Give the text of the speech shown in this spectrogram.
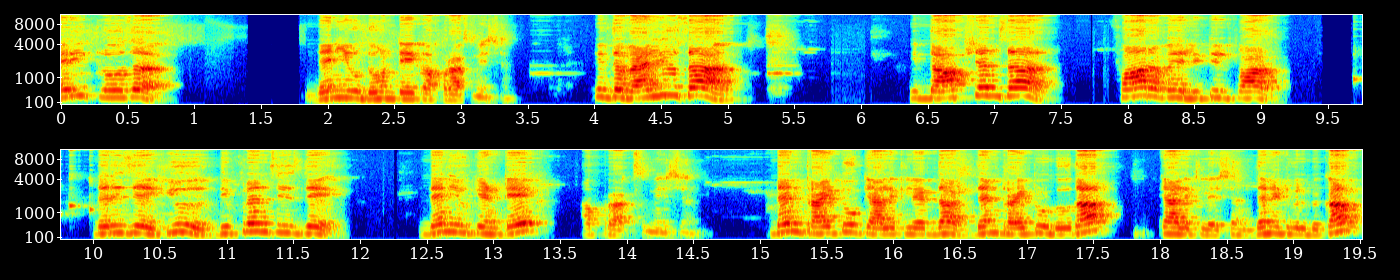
very closer then you don't take approximation. If the values are, if the options are far away, little far, there is a huge difference is there, then you can take approximation. Then try to calculate that, then try to do the calculation. Then it will become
